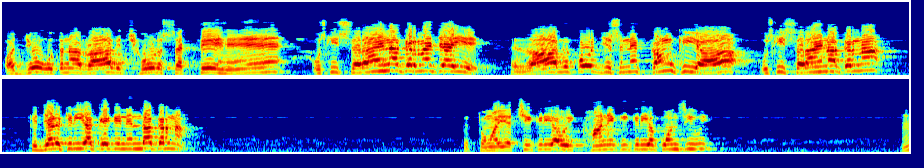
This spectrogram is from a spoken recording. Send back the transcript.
और जो उतना राग छोड़ सकते हैं, उसकी सराहना करना चाहिए। राग को जिसने कम किया, उसकी सराहना करना कि जड़ क्रिया के की निंदा करना। तो तुम्हारी अच्छी क्रिया हुई, खाने की क्रिया कौन सी हुई? है?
